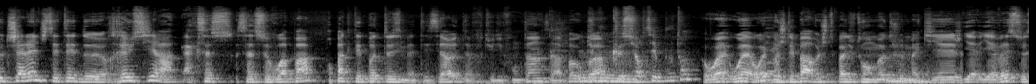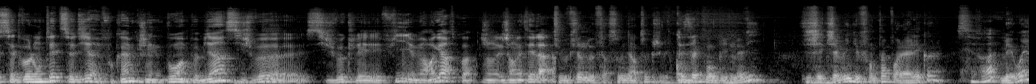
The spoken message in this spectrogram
le challenge, c'était de réussir à, à que ça, se- ça se voit pas, pour pas que tes potes te disent, mais t'es sérieux, t'as foutu du fond de teint, ça va pas ou quoi que sur tes boutons Ouais, ouais, ouais. Moi, j'étais pas, j'étais pas du tout en mode je vais me Mm. maquiller. Il y, avait ce- cette volonté de se dire, il faut quand même que j'ai une peau un peu bien si je veux, euh, si je veux que les filles me regardent, quoi. J'en j'en étais là. Tu viens de me faire souvenir un truc que j'avais complètement oublié de ma vie. J'ai jamais mis du fond de teint pour aller à l'école. C'est vrai? Mais ouais.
